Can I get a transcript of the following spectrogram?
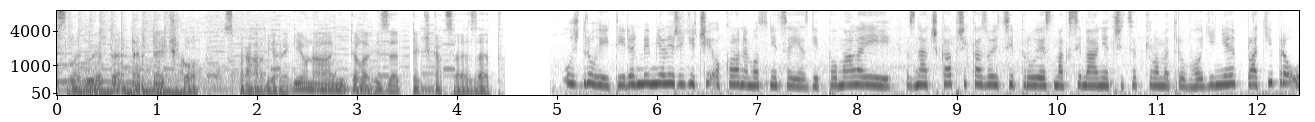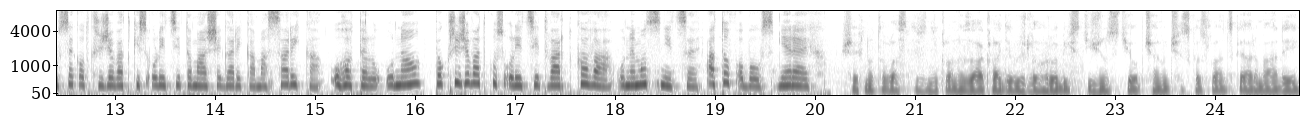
Sledujete RTčko, zprávy regionální televize.cz. Už druhý týden by měli řidiči okolo nemocnice jezdit pomaleji. Značka přikazující průjezd maximálně 30 km v hodině platí pro úsek od křižovatky z ulici Tomáše Garika Masaryka, u hotelu Uno, po křižovatku z ulici Tvartkova, u nemocnice, a to v obou směrech. Všechno to vlastně vzniklo na základě už dlouhodobých stížností občanů Československé armády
